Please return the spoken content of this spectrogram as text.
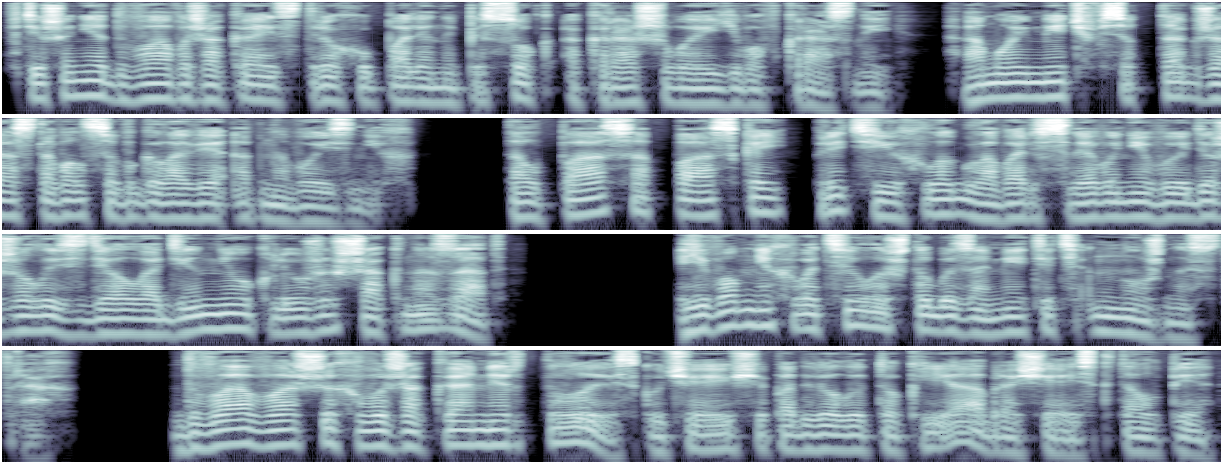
В тишине два вожака из трех упали на песок, окрашивая его в красный, а мой меч все так же оставался в голове одного из них. Толпа с опаской притихла, главарь слева не выдержал и сделал один неуклюжий шаг назад. Его мне хватило, чтобы заметить нужный страх. «Два ваших вожака мертвы», — скучающе подвел итог я, обращаясь к толпе.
